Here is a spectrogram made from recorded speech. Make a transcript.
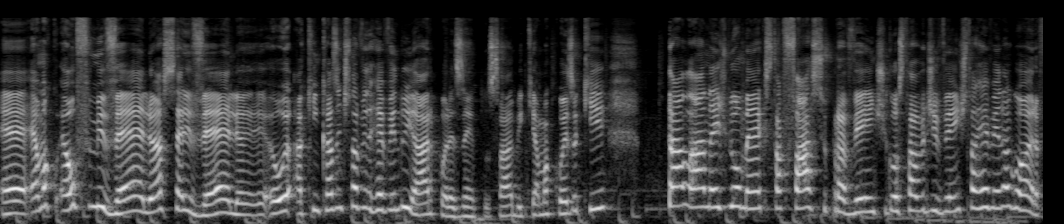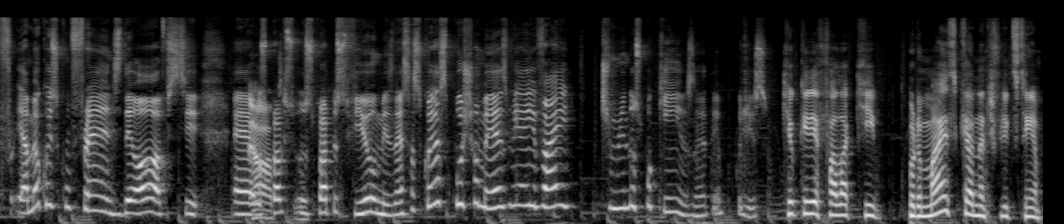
É, é, uma, é o filme velho, é a série velha. Eu, aqui em casa a gente tá revendo Yar, por exemplo, sabe? Que é uma coisa que tá lá na HBO Max, tá fácil pra ver, a gente gostava de ver, a gente tá revendo agora. É a mesma coisa com Friends, The Office, é, The os, Office. próprios, os próprios filmes, né? Essas coisas puxam mesmo e aí vai diminuindo aos pouquinhos, né? Tem um pouco disso. que eu queria falar que, por mais que a Netflix tenha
